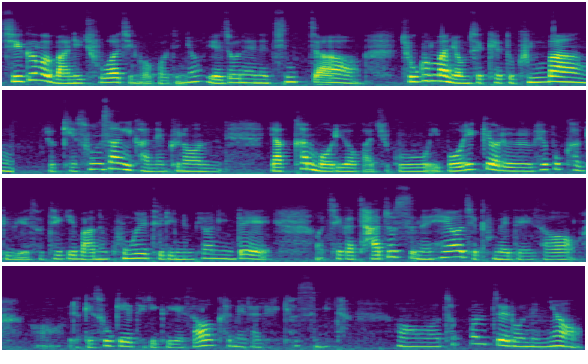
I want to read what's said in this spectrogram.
지금은 많이 좋아진 거거든요. 예전에는 진짜 조금만 염색해도 금방 이렇게 손상이 가는 그런 약한 머리여가지고 이 머릿결을 회복하기 위해서 되게 많은 공을 들이는 편인데 어, 제가 자주 쓰는 헤어 제품에 대해서 어, 이렇게 소개해드리기 위해서 카메라를 켰습니다. 어, 첫 번째로는요.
